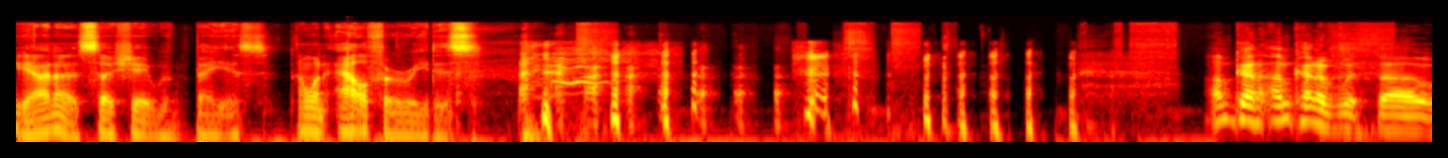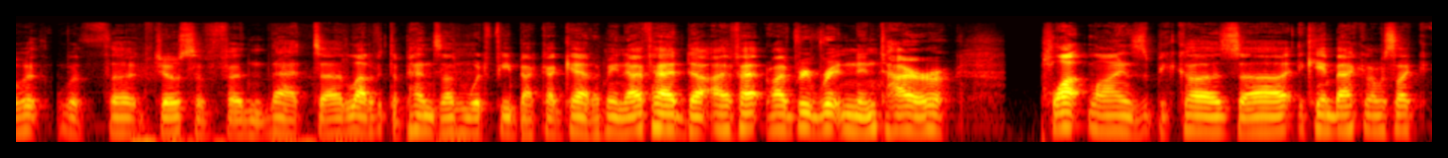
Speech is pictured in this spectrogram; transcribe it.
Yeah, I don't associate with betas. I want alpha readers. I'm kind of I'm kind of with uh, with with uh, Joseph, and that uh, a lot of it depends on what feedback I get. I mean, I've had uh, I've had I've rewritten entire plot lines because uh, it came back and I was like,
